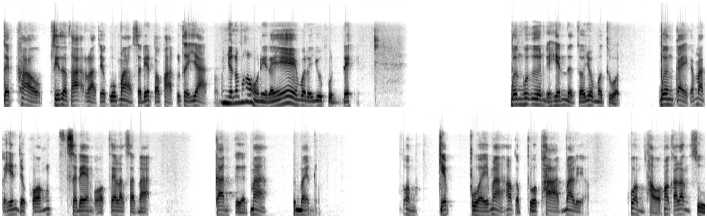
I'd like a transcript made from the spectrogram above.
แต่ข้าวศรีสัทธาราชกุมารเสด็จประพาสอุทยาน มันอยู่น้ำเฮานี่เด้บ่ได้อยู่พุ่นเด้ เบิ่งผู้อื่นก็เห็นแต่ตัวยมมาถูดเบิ่งไก่ก็มาก็เห็นเจ้าของแสดงออกแต่ลักษณะ การเกิดมาเป็นไงเนาะความเก็บป่วยมาเฮากับตัวผ่านมาแล้ว ความเฒ่าเฮากำลังสู้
